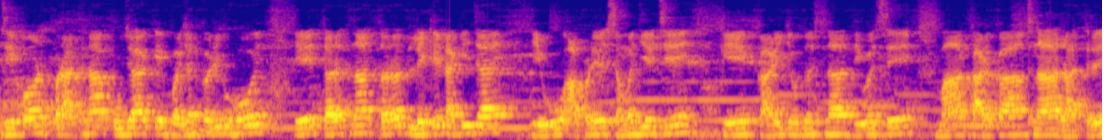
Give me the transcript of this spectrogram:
જે પણ પ્રાર્થના, પૂજા કે ભજન કર્યું હોય, એ તરતના તરત લેખે લાગી જાય. એવું આપણે સમજીએ છીએ કે કાળી ચૌદસના દિવસે મા કાળકાના રાત્રે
